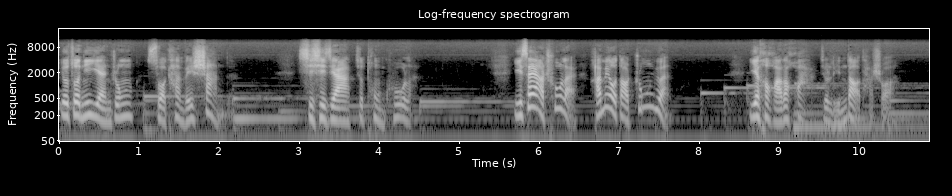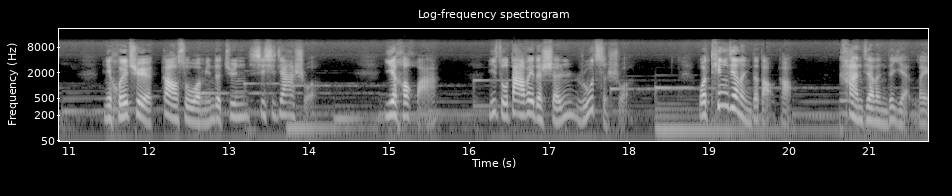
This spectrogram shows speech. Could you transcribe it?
又做你眼中所看为善的。”西西家就痛哭了。以赛亚出来还没有到中院，耶和华的话就临到他说：“你回去告诉我民的君西西家说。”耶和华，你祖大卫的神如此说：“我听见了你的祷告，看见了你的眼泪，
